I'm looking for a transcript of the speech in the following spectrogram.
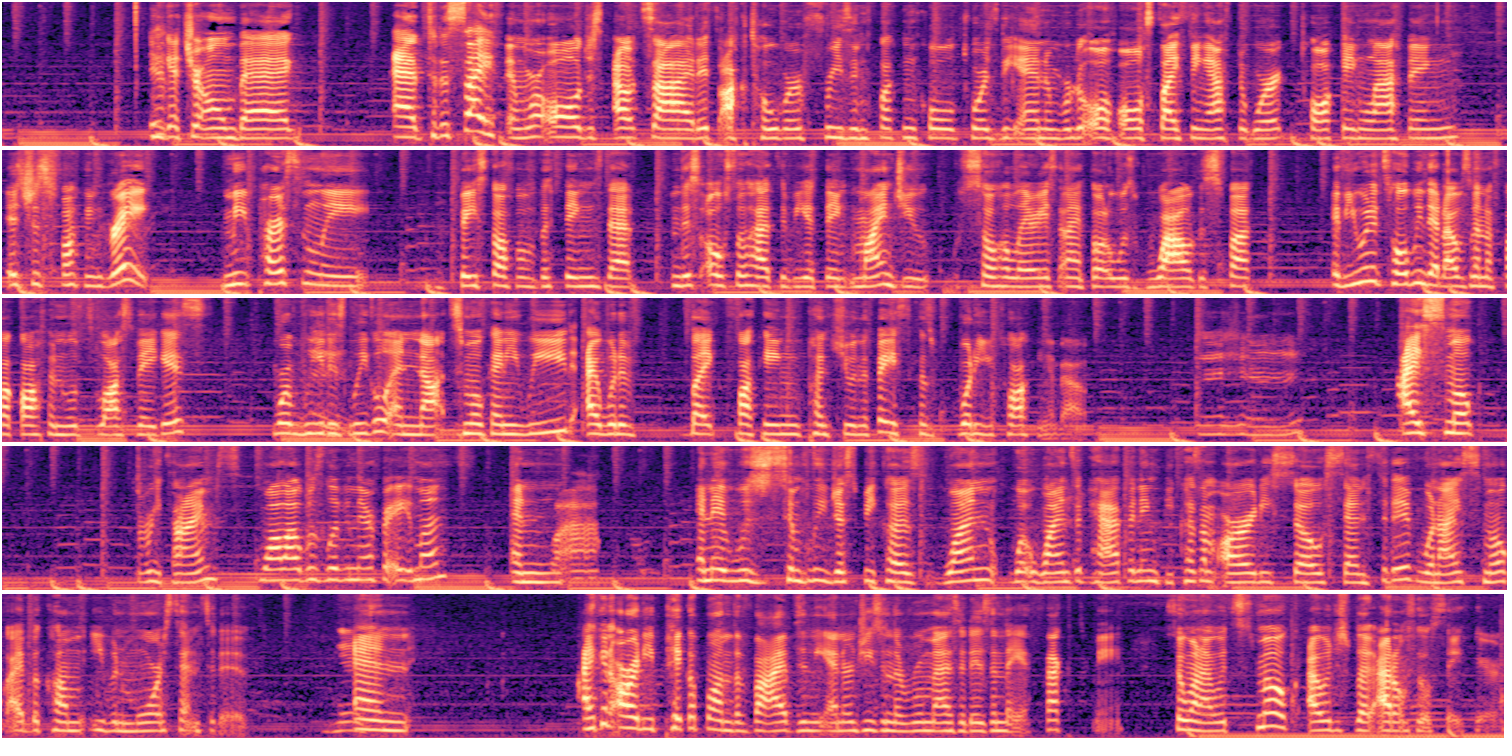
Yeah. and get your own bag add to the scythe and we're all just outside. It's october freezing fucking cold towards the end and we're all, all siphoning after work talking laughing. It's just fucking great. Me personally based off of the things that this also had to be a thing mind you so hilarious and i thought it was wild as fuck. If you would have told me that i was gonna fuck off and move to las vegas where weed is legal and not smoke any weed i would have like fucking punched you in the face because what are you talking about. I smoked three times while I was living there for eight months. And Wow. and it was simply just because one, what winds up happening because I'm already so sensitive. When I smoke, I become even more sensitive, and I can already pick up on the vibes and the energies in the room as it is, and they affect me. So when I would smoke, I would just be like, I don't feel safe here.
